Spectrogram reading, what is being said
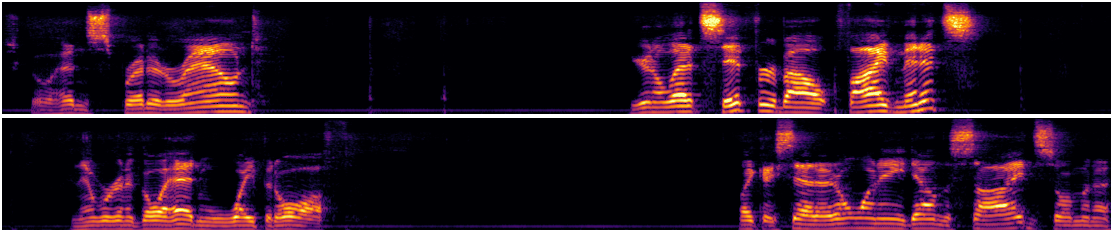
Just go ahead and spread it around. You're going to let it sit for about five minutes. And then we're going to go ahead and wipe it off. Like I said, I don't want any down the sides, so I'm going to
